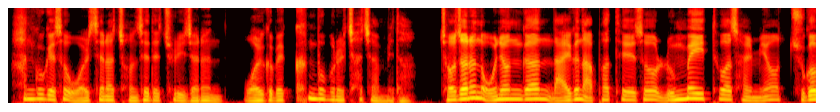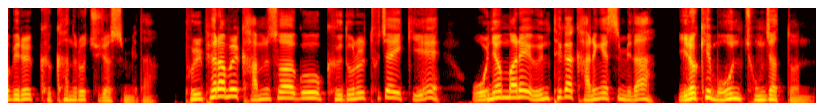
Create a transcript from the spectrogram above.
한국에서 월세나 전세 대출 이자는 월급의 큰 부분을 차지합니다. 저자는 5년간 낡은 아파트에서 룸메이트와 살며 주거비를 극한으로 줄였습니다. 불편함을 감수하고 그 돈을 투자했기에 5년 만에 은퇴가 가능했습니다. 이렇게 모은 종잣돈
